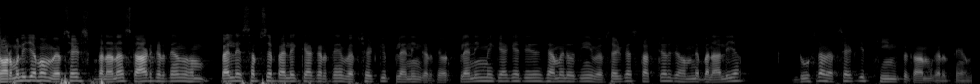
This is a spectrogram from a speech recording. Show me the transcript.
नॉर्मली जब हम वेबसाइट्स बनाना स्टार्ट करते हैं तो हम पहले, सबसे पहले क्या करते हैं? वेबसाइट की प्लानिंग करते हैं। और प्लानिंग में क्या क्या चीज़ें शामिल होती हैं? वेबसाइट का स्ट्रक्चर जो हमने बना लिया। दूसरा वेबसाइट की थीम पे काम करते हैं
